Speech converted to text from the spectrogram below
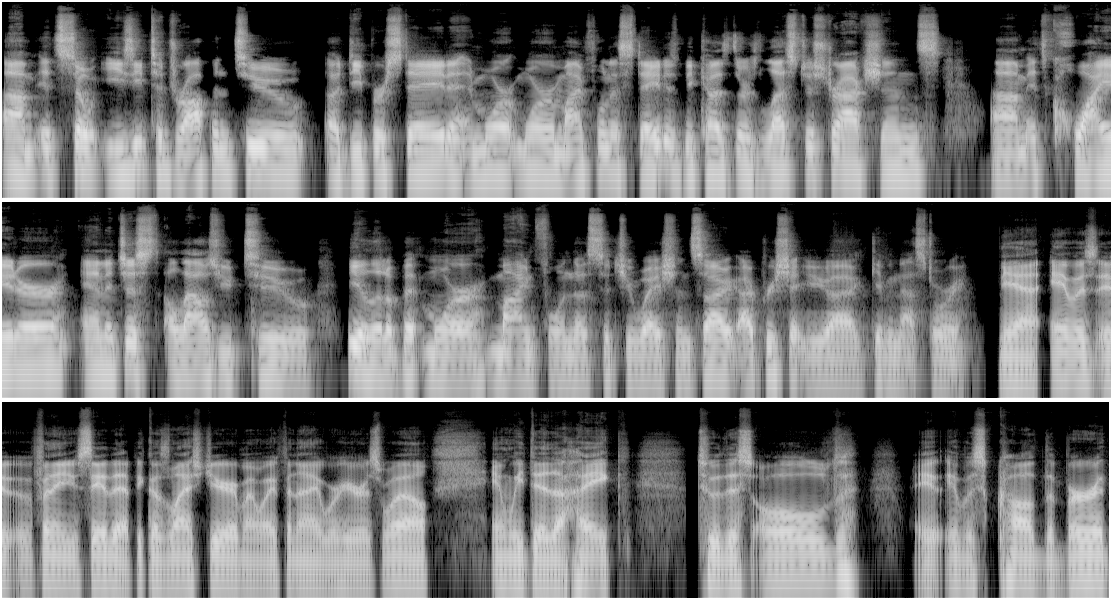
um, it's so easy to drop into a deeper state and more more mindfulness state is because there's less distractions. Um, it's quieter and it just allows you to be a little bit more mindful in those situations. So I, I appreciate you uh, giving that story. Yeah, it was it, uh, funny you say that because last year my wife and I were here as well, and we did a hike to this old. It, it was called the birth,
